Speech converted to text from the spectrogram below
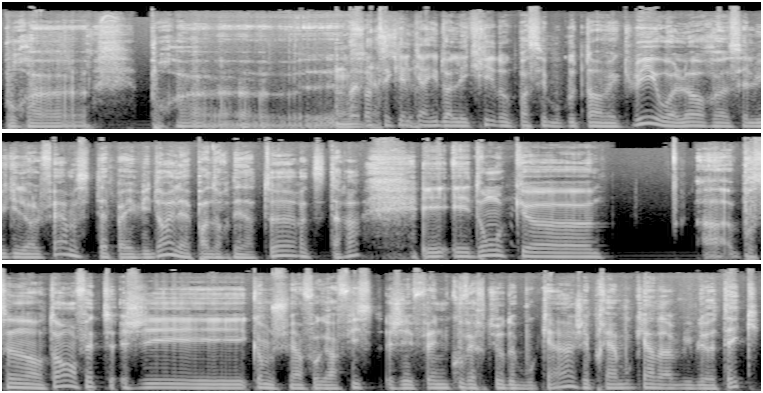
pour euh, pour euh, Ouais, soit c'est quelqu'un qui doit l'écrire donc passer beaucoup de temps avec lui ou alors euh, c'est lui qui doit le faire mais c'était pas évident il avait pas d'ordinateur etc et, et donc euh, pour ces 90 ans, en fait, j'ai, comme je suis infographiste, j'ai fait une couverture de bouquin. J'ai pris un bouquin dans la bibliothèque,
